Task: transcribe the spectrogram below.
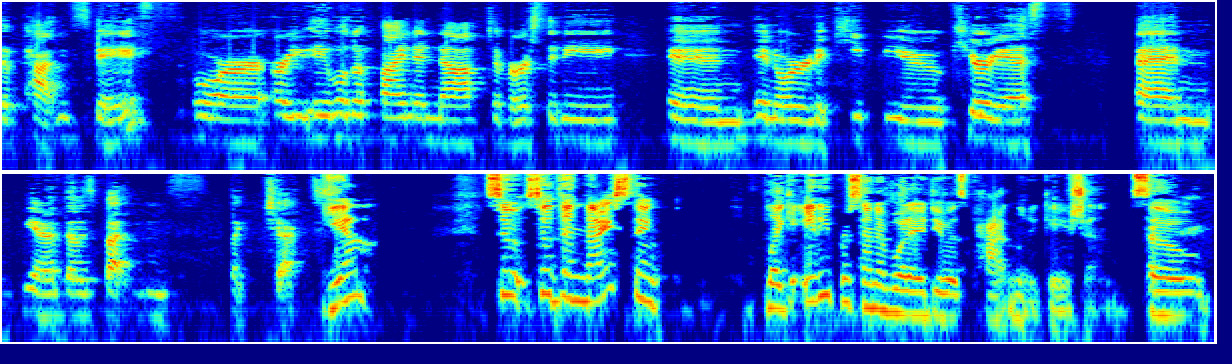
the patent space? Or are you able to find enough diversity in in order to keep you curious and you know those buttons like checked? Yeah. So so the nice thing like 80% of what i do is patent litigation. So okay.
